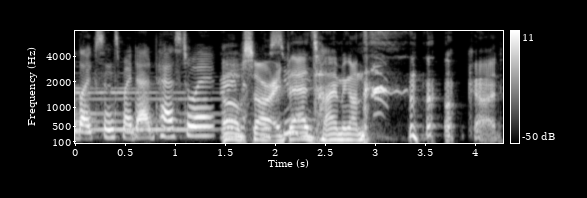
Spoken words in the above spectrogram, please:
Like since my dad passed away. Oh, sorry. Bad timing on that. oh, God.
